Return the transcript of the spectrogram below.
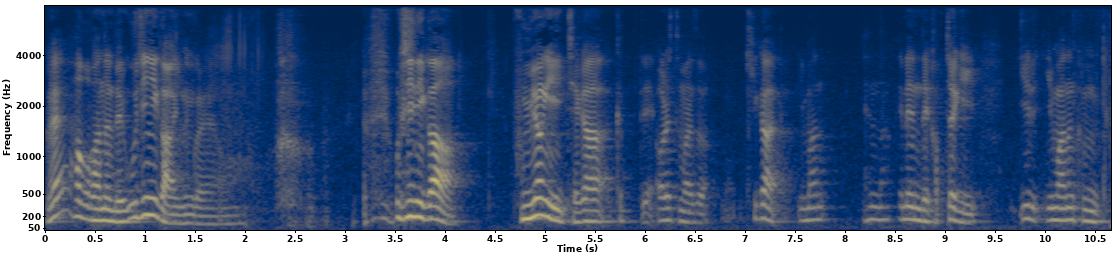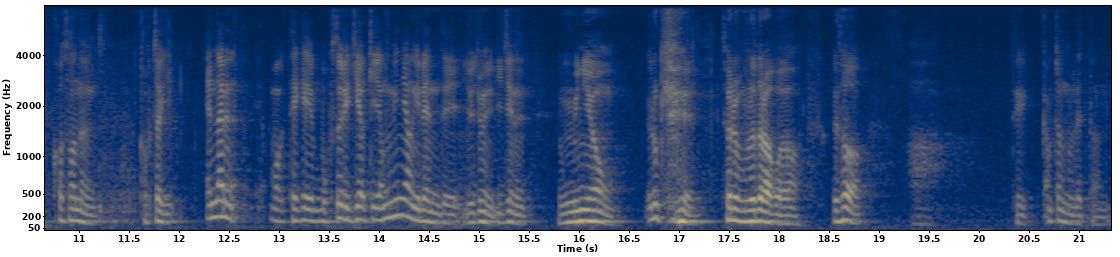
왜? 하고 봤는데 우진이가 있는 거예요. 우진이가 분명히 제가 그때 어렸을 때 말해서 키가 이만 했나? 이랬는데 갑자기 이, 이만큼 커서는 갑자기 옛날에는 막 되게 목소리 귀엽게 영민이 형 이랬는데 요즘은 이제는 영민이 형 이렇게 저를 부르더라고요. 그래서 아 되게 깜짝 놀랐던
